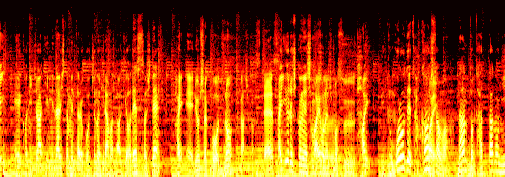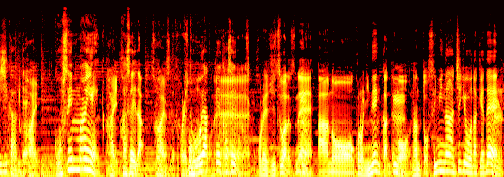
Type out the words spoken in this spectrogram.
い、えー、こんにちは。金メダリストメンタルコーチの平本明夫です。そしてはい、えー、両者コーチの高橋勝です。はいよろしくお願いします。はいお願いします。はい、えーところで高橋さんは、なんとたったの2時間ではい、5000万円はい。稼いだ。そうですけど、これどうやって稼いだんですか、これ実はですね、あのーこの2年間でも、なんとセミナー事業だけで、うん。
